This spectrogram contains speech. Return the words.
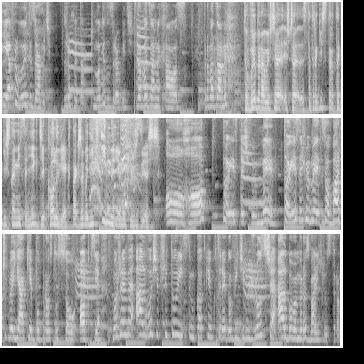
I ja próbuję to zrobić. Zróbmy to. Czy mogę to zrobić? Wprowadzamy chaos. Wprowadzamy... To wybrał jeszcze, jeszcze strategi- strategiczne miejsce, nie gdziekolwiek, tak żeby nikt inny nie mógł już zjeść. Oho, to jesteśmy my, to jesteśmy my. Zobaczmy, jakie po prostu są opcje. Możemy albo się przytulić z tym kotkiem, którego widzimy w lustrze, albo mamy rozwalić lustro.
